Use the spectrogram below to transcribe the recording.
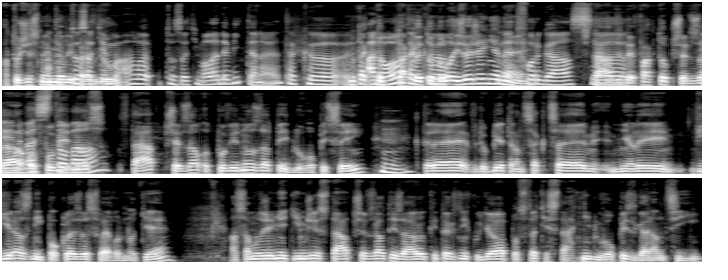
A to, že jsme a měli to pravdu... Zatím ale, to zatím ale nevíte, ne? Tak, no tak ano, to, takhle tak to bylo i zveřejněné. Netforgas stát eh, de facto převzal odpovědnost, stát převzal odpovědnost za ty dluhopisy, hmm. které v době transakce měly výrazný pokles ve své hodnotě a samozřejmě tím, že stát převzal ty záruky, tak z nich udělal v podstatě státní dluhopis s garancí.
